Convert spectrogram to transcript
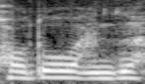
好多丸子。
